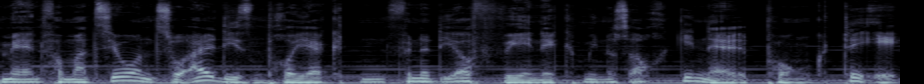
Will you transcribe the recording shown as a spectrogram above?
Mehr Informationen zu all diesen Projekten findet ihr auf wenig-originell.de.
